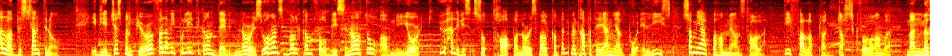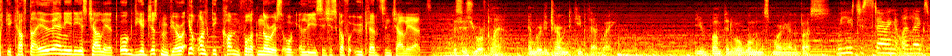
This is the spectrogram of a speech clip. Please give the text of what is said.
eller The Sentinel. I The Adjustment Bureau følger vi politikeren David Norris og hans valgkamp for å bli senator av New York. Uheldigvis så taper Norris valgkampen, men treffer til gjengjeld på Elise, som hjelper ham med hans tale. De faller pladask for hverandre. Men mørke krefter er uenig i deres kjærlighet, og The Adjustment Bureau gjør alt de kan for at Norris og Elise ikke skal få utlevd sin kjærlighet. This is your plan, and we're determined to keep it that way. You bumped into a woman this morning on the bus. Were you just staring at my legs?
